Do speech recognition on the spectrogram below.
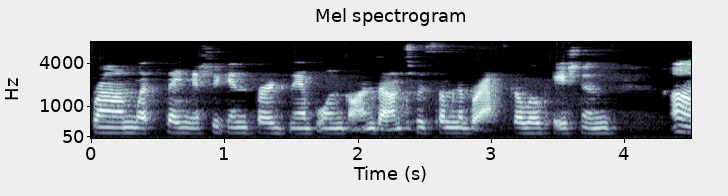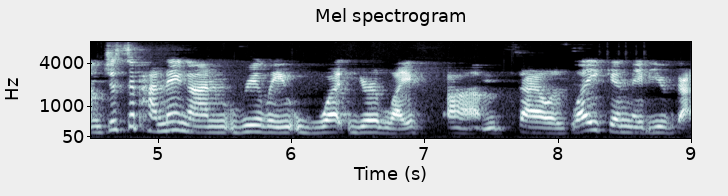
from, let's say, Michigan, for example, and gone down to some Nebraska locations um, just depending on really what your life um, style is like, and maybe you've got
